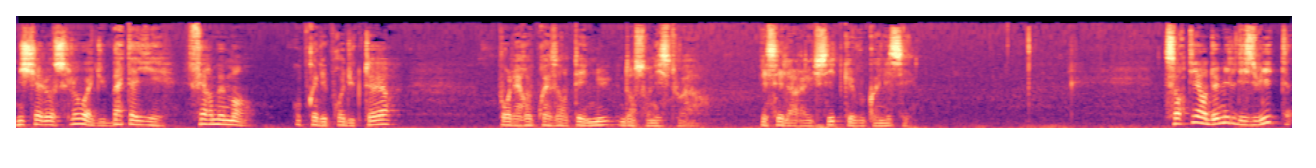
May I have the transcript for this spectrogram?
Michel Oslo a dû batailler fermement auprès des producteurs pour les représenter nus dans son histoire. Et c'est la réussite que vous connaissez. Sorti en 2018,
